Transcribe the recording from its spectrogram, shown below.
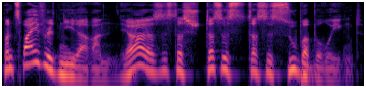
Man zweifelt nie daran. Ja, das ist das, das ist, das ist super beruhigend.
